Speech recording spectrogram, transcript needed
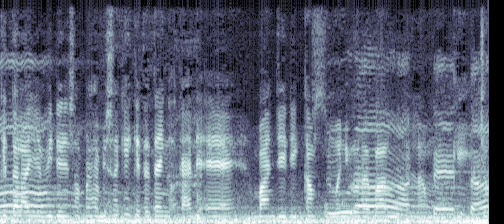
kita layan video ni sampai habis lagi kita tengok keadaan banjir di Kampung Manik Ura Baru dan Lama. Okay, jom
